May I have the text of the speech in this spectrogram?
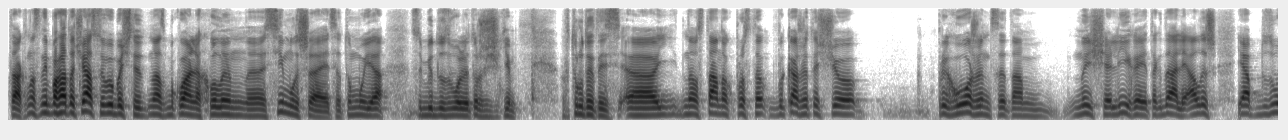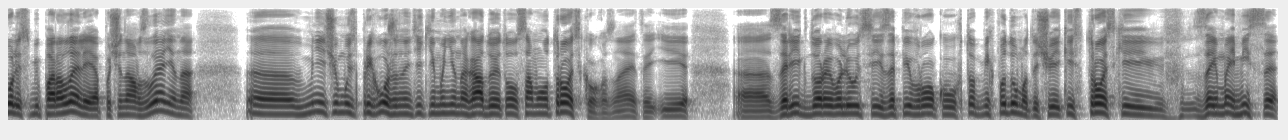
Так, у нас небагато часу, вибачте, у нас буквально хвилин е, сім лишається, тому я собі дозволю трошечки втрутитись. Е, Наостанок, просто ви кажете, що Пригожин це там нижча ліга і так далі. Але ж я дозволю собі паралелі, я починав з Леніна. Е, Мені чомусь Пригожин не тільки мені нагадує того самого Троцького, знаєте. І е, за рік до революції, за півроку, хто б міг подумати, що якийсь Троцький займе місце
